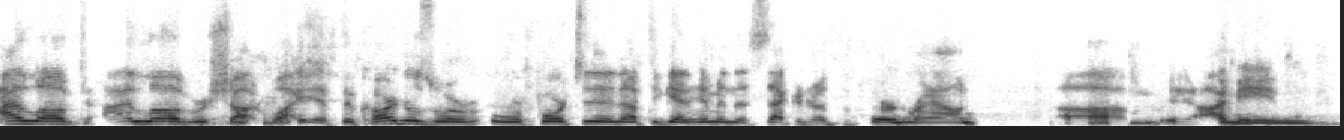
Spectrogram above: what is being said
I loved I love Rachaad White. If the Cardinals were, were fortunate enough to get him in the second or the third round, um, I mean,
